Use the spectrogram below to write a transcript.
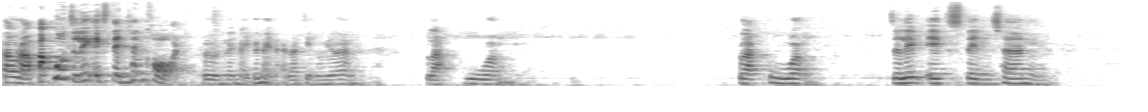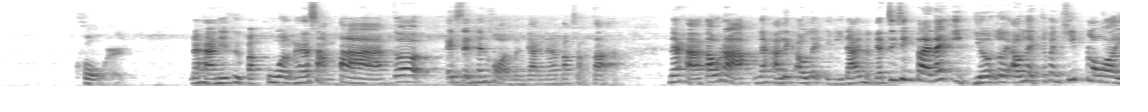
เต้ารับปลั๊กพ่วงจะเรียก extension cord เออไหนๆก็ไหนๆละเขียนตรงนี้แล้วกันปลั๊กพ่วงปลั๊กพ่วง จะเรียก extension cord นะคะนี่คือปลั๊กพ่วงนะคะสามตาก็ extension cord เหมือนกันนะปลั๊กสามตานะคะเต้ารับนะคะเรียก outlet อย่างนี้ได้เหมือนกันจริงๆแปลได้อีกเยอะเลย outlet ก็เป็นที่ปล่อย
